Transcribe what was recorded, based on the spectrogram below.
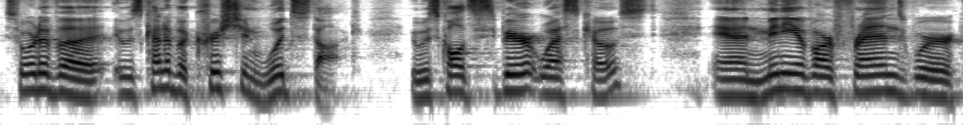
sort of a it was kind of a Christian Woodstock. It was called Spirit West Coast. And many of our friends were,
